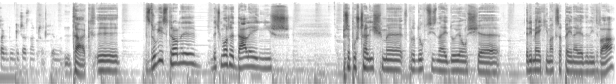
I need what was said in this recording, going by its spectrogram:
tak długi czas nad czymś jednym. Tak. Y, z drugiej strony być może dalej niż przypuszczaliśmy w produkcji znajdują się remake'i Maxa Payne'a 1 i 2,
